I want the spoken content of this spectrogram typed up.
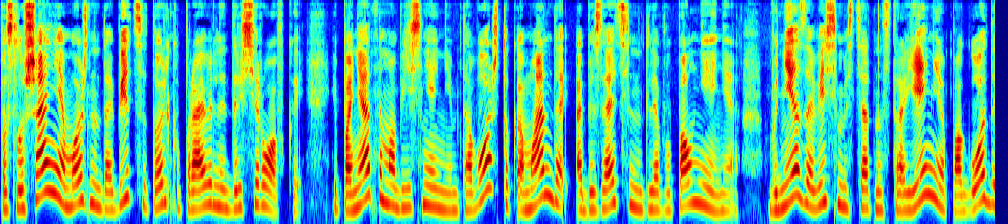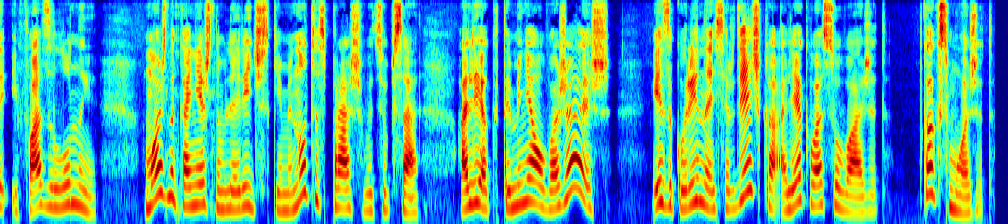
Послушания можно добиться только правильной дрессировкой и понятным объяснением того, что команда обязательна для выполнения, вне зависимости от настроения, погоды и фазы Луны. Можно, конечно, в лирические минуты спрашивать у пса «Олег, ты меня уважаешь?» И за куриное сердечко Олег вас уважит. Как сможет.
